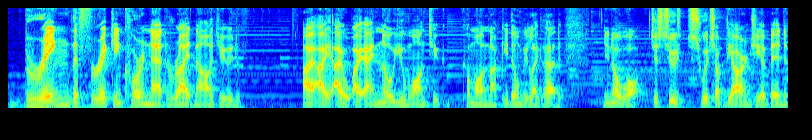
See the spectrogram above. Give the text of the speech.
Bring the freaking coronet right now, dude. I, I, I, I know you want to. Come on, Nucky. Don't be like that. You know what? Just to switch up the RNG a bit.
